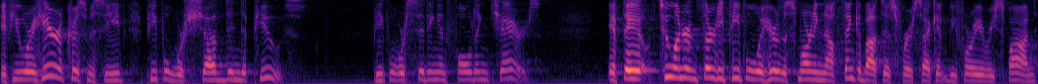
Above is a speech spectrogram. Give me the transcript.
If you were here at Christmas Eve, people were shoved into pews. People were sitting in folding chairs. If they 230 people were here this morning, now think about this for a second before you respond.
